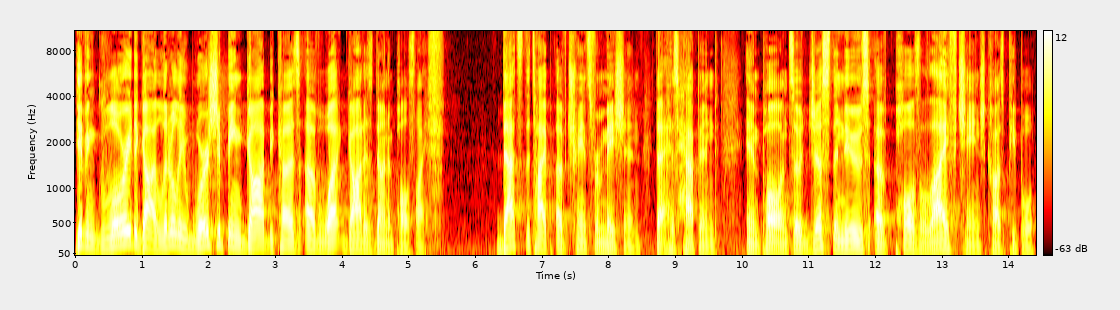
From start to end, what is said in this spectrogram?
giving glory to God, literally worshiping God because of what God has done in Paul's life. That's the type of transformation that has happened in Paul. And so, just the news of Paul's life change caused people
